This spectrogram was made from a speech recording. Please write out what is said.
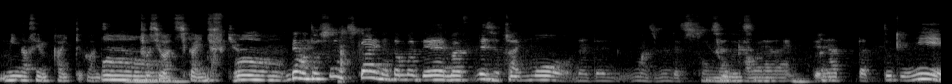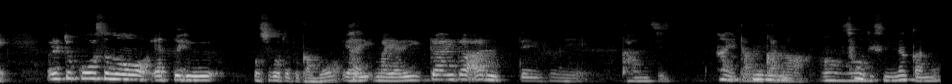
みんな先輩って感じ、うん。年は近いんですけど、うん、でも年の近い仲間で、まあね、社長も大体、まあ、自分たちそんなに変わらないってなった時に、割とこうそのやってるお仕事とかもやり,、まあ、やりがいがあるっていうふうに感じはい、たのかな。うん。そうですね。なんかあの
